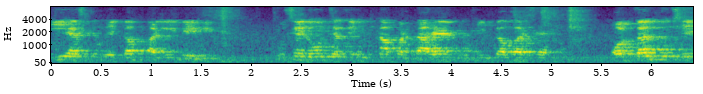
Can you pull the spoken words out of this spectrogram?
ही has to wake up early daily उसे रोज जल्दी उठना पड़ता है रूटीन का वर्ष है। और कल मुझे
